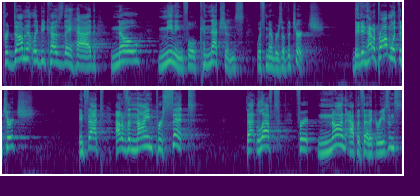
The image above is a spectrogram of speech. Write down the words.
predominantly because they had no meaningful connections with members of the church. They didn't have a problem with the church. In fact, out of the 9% that left for non apathetic reasons.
